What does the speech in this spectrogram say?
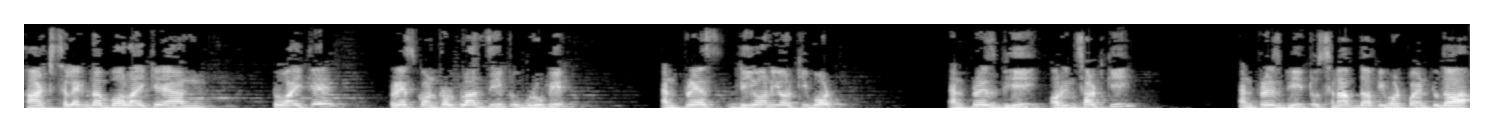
first select the ball IK and to IK press ctrl plus G to group it and press D on your keyboard and press V or insert key and press V to snap the pivot point to the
